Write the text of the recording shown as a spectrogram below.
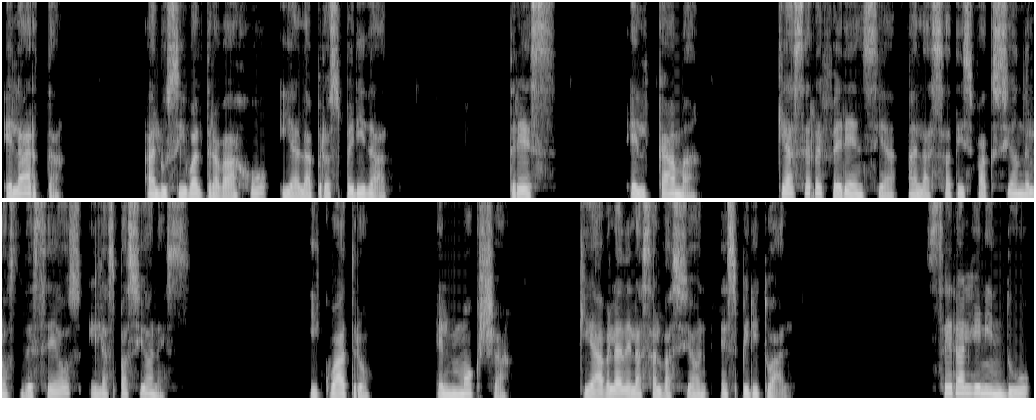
El Arta, alusivo al trabajo y a la prosperidad. 3. El Kama, que hace referencia a la satisfacción de los deseos y las pasiones. Y 4. El Moksha, que habla de la salvación espiritual. Ser alguien hindú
